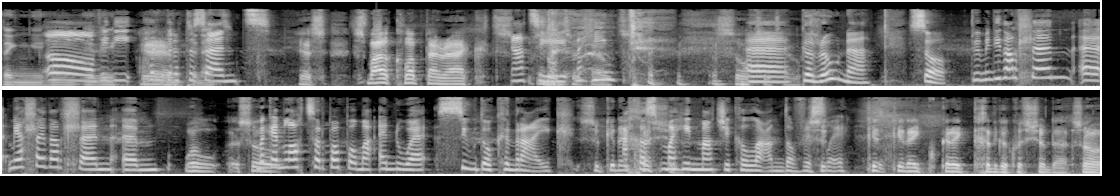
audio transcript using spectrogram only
thing. Oh, fi di 100%. Yes, Smile Club Direct. A ti, mae hi'n... uh, Gorona. So, Dwi'n mynd i ddarllen, uh, mi allai ddarllen, um, well, so, mae gen lot o'r bobl mae enwau pseudo-Cymraeg, so achos question. mae hi'n magical land, obviously. So, gen i chydig o cwestiwn da. So,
